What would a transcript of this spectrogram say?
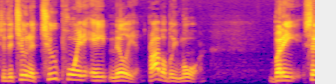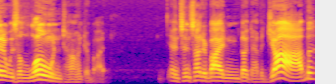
to the tune of 2.8 million, probably more. But he said it was a loan to Hunter Biden. And since Hunter Biden doesn't have a job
